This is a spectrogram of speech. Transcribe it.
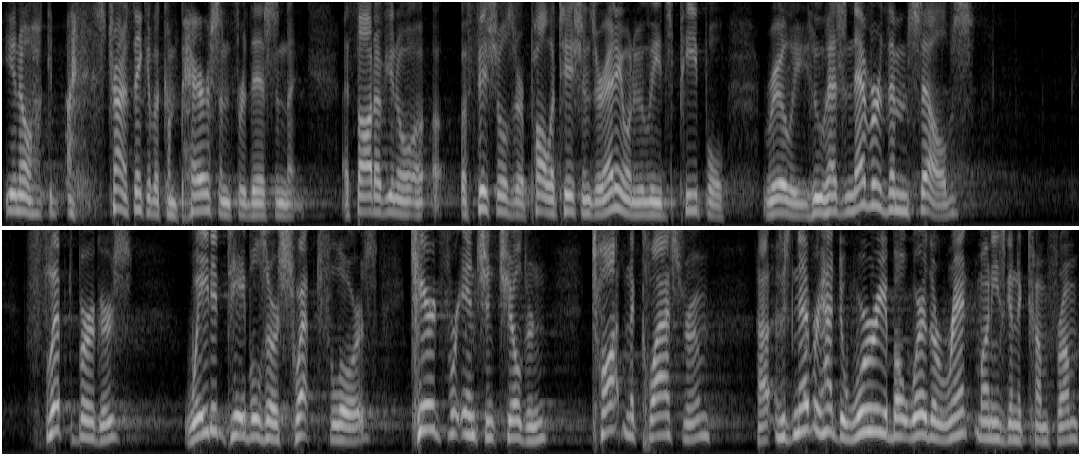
You know, I was trying to think of a comparison for this, and I thought of, you know, officials or politicians or anyone who leads people, really, who has never themselves flipped burgers, waited tables, or swept floors, cared for infant children, taught in a classroom, uh, who's never had to worry about where the rent money is going to come from,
